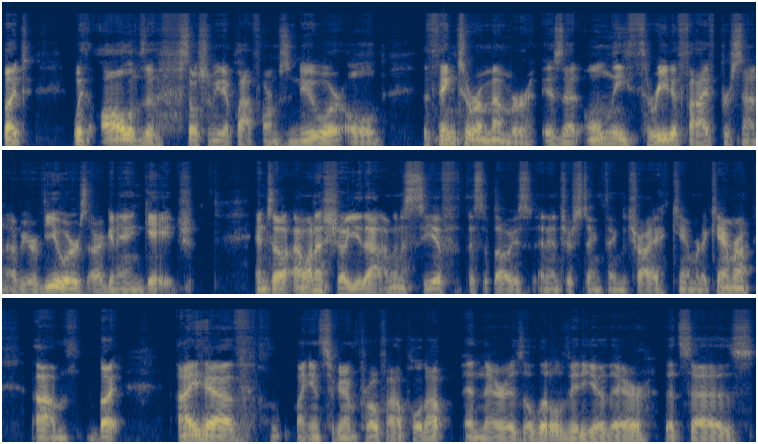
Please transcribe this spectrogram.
But with all of the social media platforms, new or old, the thing to remember is that only three to five percent of your viewers are going to engage. And so I want to show you that. I'm going to see if this is always an interesting thing to try camera to camera. Um, but I have my Instagram profile pulled up, and there is a little video there that says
